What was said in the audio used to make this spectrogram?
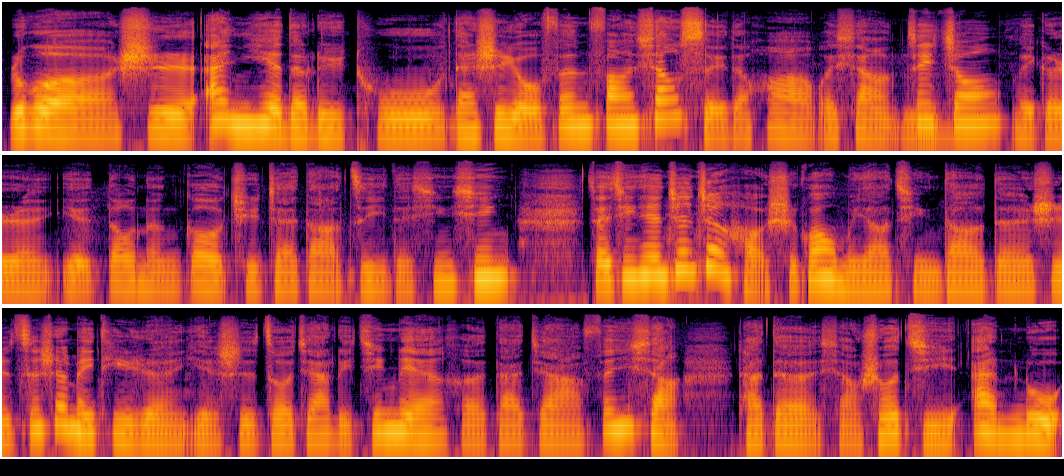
如果是暗夜的旅途，但是有芬芳相随的话，我想最终每个人也都能够去摘到自己的星星。在今天真正好时光，我们邀请到的是资深媒体人，也是作家李金莲，和大家分享他的小说集《暗路》。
